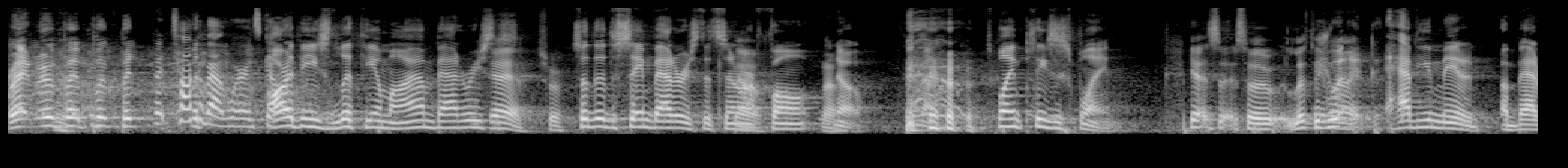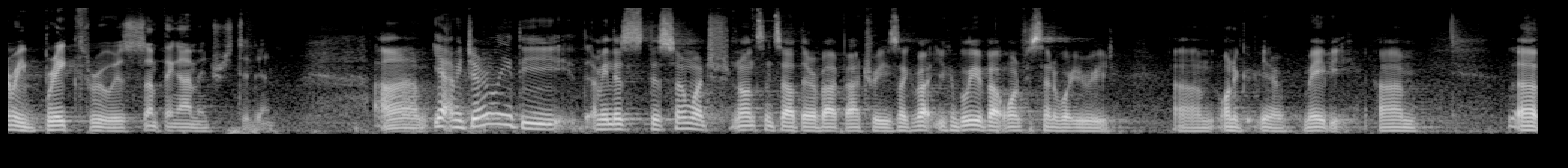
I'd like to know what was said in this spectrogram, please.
Right, right, but, but, but, But talk about where it's going. Are these lithium ion batteries? Yeah, yeah, sure. So they're the same batteries that's in No, our phone? no. they're explain, please explain. Yeah, so, so lithium you- ion- have you made a, a battery breakthrough is something I'm interested in. Um, yeah, I mean, generally the, I mean, there's, there's so much nonsense out there about batteries. Like about, you can believe about 1% of what you read, um, on a, you know, maybe. Um, uh,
